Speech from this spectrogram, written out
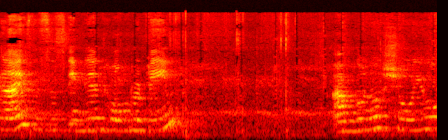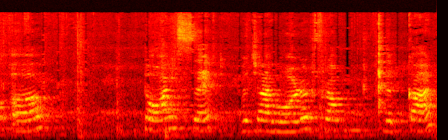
Guys, this is Indian Home Routine. I'm going to show you a toy set which I've ordered from Flipkart.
